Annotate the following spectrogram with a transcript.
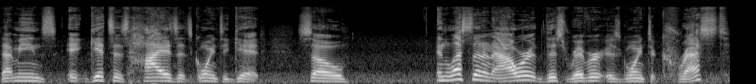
that means it gets as high as it's going to get. So, in less than an hour, this river is going to crest.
